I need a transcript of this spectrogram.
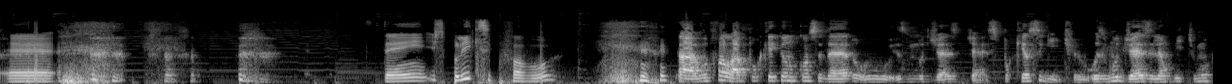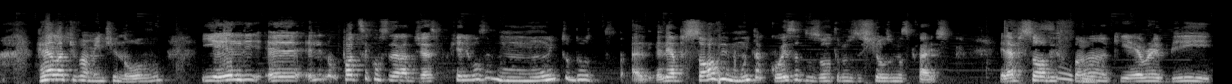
É... Tem. Explique-se, por favor. tá, eu vou falar por que, eu não considero o smooth jazz jazz. Porque é o seguinte, o smooth jazz ele é um ritmo relativamente novo e ele, é, ele não pode ser considerado jazz porque ele usa muito do. ele absorve muita coisa dos outros estilos musicais. Ele absorve Sim. funk, R&B,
